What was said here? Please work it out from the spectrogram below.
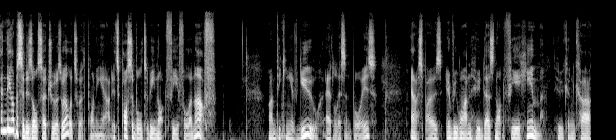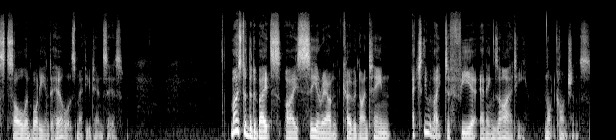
And the opposite is also true as well, it's worth pointing out. It's possible to be not fearful enough. I'm thinking of you, adolescent boys, and I suppose everyone who does not fear him who can cast soul and body into hell, as Matthew 10 says. Most of the debates I see around COVID 19 actually relate to fear and anxiety, not conscience.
